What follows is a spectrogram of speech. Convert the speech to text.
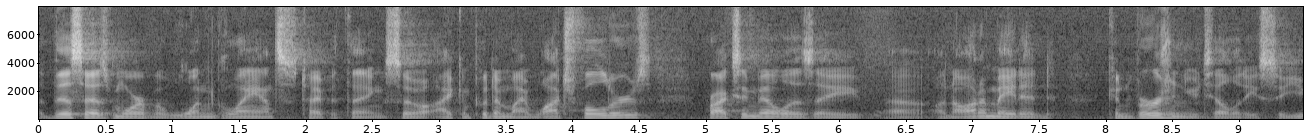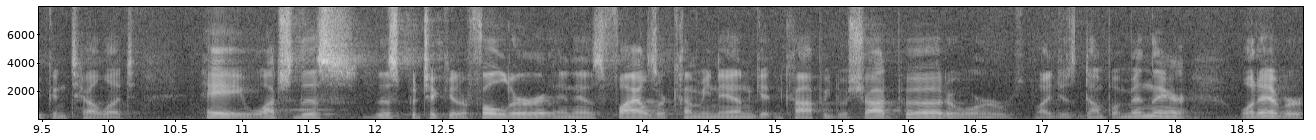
This has more of a one-glance type of thing. So I can put in my watch folders. ProxyMill is a, uh, an automated conversion utility, so you can tell it, hey, watch this, this particular folder, and as files are coming in, getting copied to a shot put, or I just dump them in there, whatever,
